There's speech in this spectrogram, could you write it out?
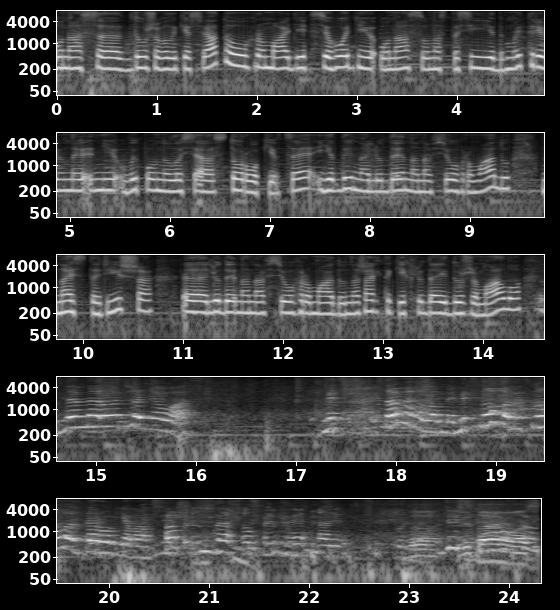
у нас е, дуже велике свято у громаді. Сьогодні у нас у Анастасії Дмитрівні виповнилося 100 років. Це єдина людина на всю громаду, найстаріша е, людина на всю громаду. На жаль, таких людей дуже мало. З днем народження вас! Саме головне міцного, міцного здоров'я вам. Да. Вітаємо вас.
